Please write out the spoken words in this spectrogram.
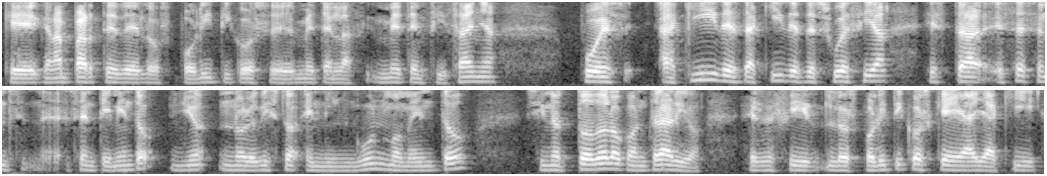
que gran parte de los políticos se meten, la, meten cizaña. Pues aquí, desde aquí, desde Suecia, esta, ese sentimiento yo no lo he visto en ningún momento, sino todo lo contrario. Es decir, los políticos que hay aquí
